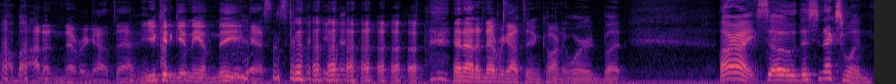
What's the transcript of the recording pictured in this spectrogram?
I'd have never got that. You could give me a million guesses, and I'd have never got the Incarnate Word. But all right, so this next one,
